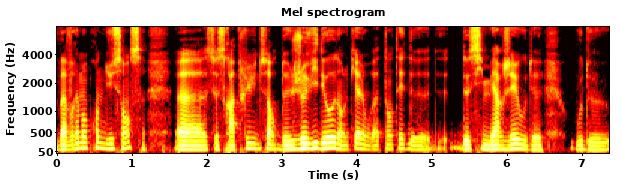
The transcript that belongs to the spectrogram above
va vraiment prendre du sens. Euh, ce sera plus une sorte de jeu vidéo dans lequel on va tenter de, de, s'immerger ou de, ou, de,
